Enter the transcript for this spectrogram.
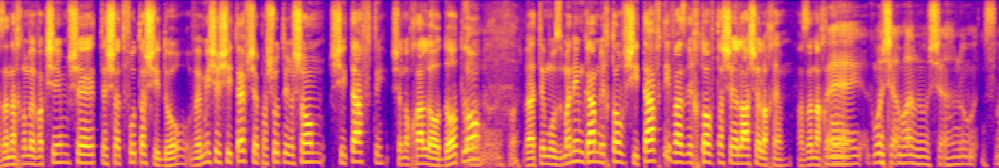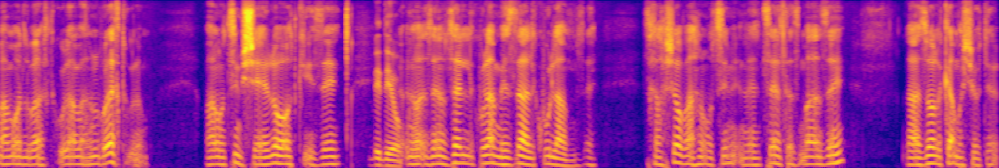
אז אנחנו מבקשים שתשתפו את השידור, ומי ששיתף, שפשוט ירשום שיתפתי, שנוכל להודות לו, נכון, נכון. ואתם מוזמנים גם לכתוב שיתפתי, ואז לכתוב את השאלה שלכם. אז אנחנו... וכמו שאמרנו, שאנחנו נשמח מאוד לברך את כולם, ואנחנו נברך את כולם. ואנחנו רוצים שאלות, כי זה... בדיוק. זה נותן לכולם עזרה, לכולם. זה... צריך לחשוב, אנחנו רוצים לנצל את הזמן הזה, לעזור לכמה שיותר.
